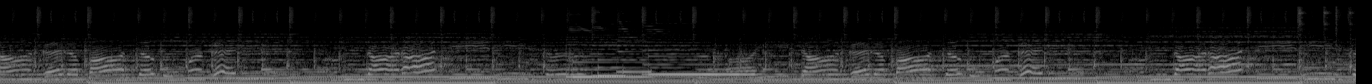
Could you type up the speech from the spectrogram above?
गर्भात उमगली सुंदराची भीत आईच्या गर्भात उमगली सुंदराची भीत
